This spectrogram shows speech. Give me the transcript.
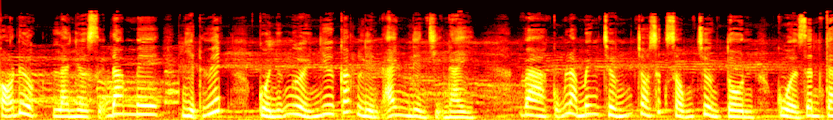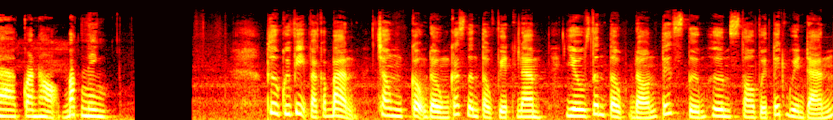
có được là nhờ sự đam mê, nhiệt huyết của những người như các liền anh liền chị này và cũng là minh chứng cho sức sống trường tồn của dân ca quan họ Bắc Ninh. Thưa quý vị và các bạn, trong cộng đồng các dân tộc Việt Nam, nhiều dân tộc đón Tết sớm hơn so với Tết Nguyên đán.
